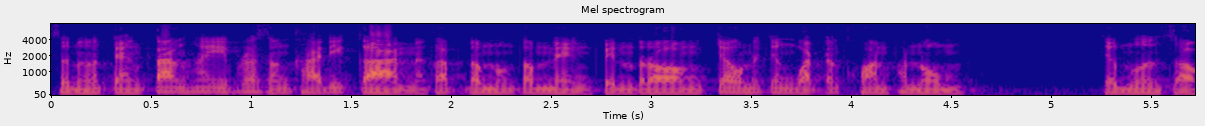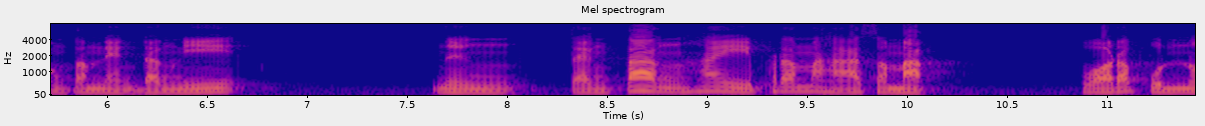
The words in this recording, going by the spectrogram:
เสนอแต่งตั้งให้พระสังฆาธิการนะครับดำรงตำแหน่งเป็นรองเจ้าคณจังหวัดนครพนมจำนวนสองตำแหน่งดังนี้ 1. แต่งตั้งให้พระมหาสมัคร วรปุณโน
